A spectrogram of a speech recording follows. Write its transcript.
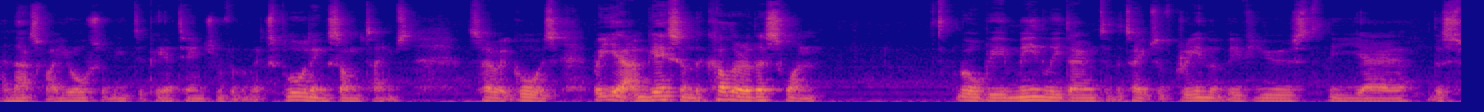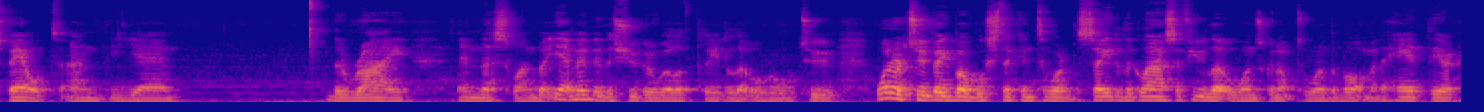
And that's why you also need to pay attention for them exploding sometimes. That's how it goes. But yeah, I'm guessing the colour of this one will be mainly down to the types of grain that they've used, the uh, the spelt and the uh, the rye in this one. But yeah, maybe the sugar will have played a little role too. One or two big bubbles sticking toward the side of the glass, a few little ones going up toward the bottom of the head there.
